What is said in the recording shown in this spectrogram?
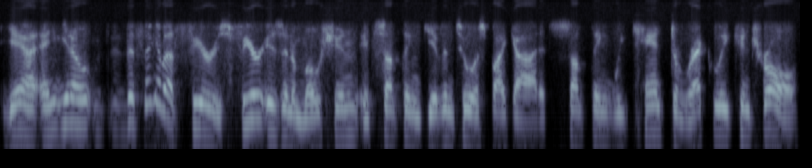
Yeah, and you know, the thing about fear is fear is an emotion. It's something given to us by God. It's something we can't directly control.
